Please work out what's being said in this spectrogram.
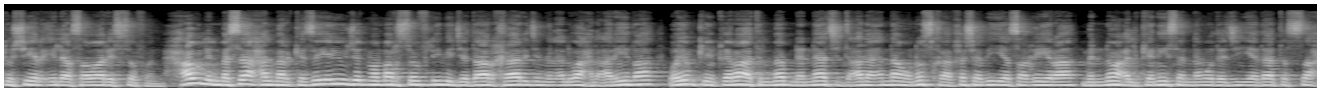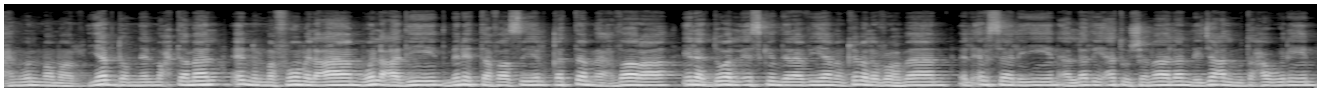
تشير إلى صواري السفن. حول المساحة المركزية يوجد ممر سفلي بجدار خارجي من الألواح العريضة ويمكن قراءة المبنى الناتج على أنه نسخة خشبية صغيرة من نوع الكنيسة النموذجية ذات الصحن والممر. يبدو من المحتمل أن المفهوم العام والعديد من التفاصيل قد تم إحضارها إلى الدول الإسكندنافية من قبل الرهبان الإرساليين الذي أتوا شمالا لجعل المتحولين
